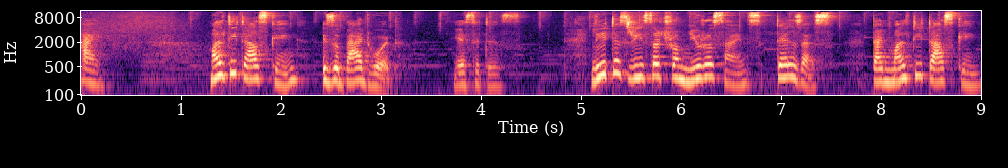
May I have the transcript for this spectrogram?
Hi. Multitasking is a bad word. Yes, it is. Latest research from neuroscience tells us that multitasking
